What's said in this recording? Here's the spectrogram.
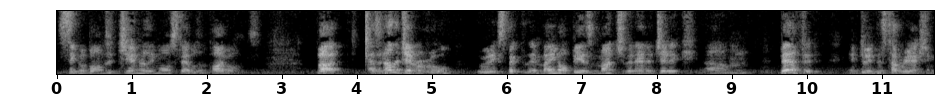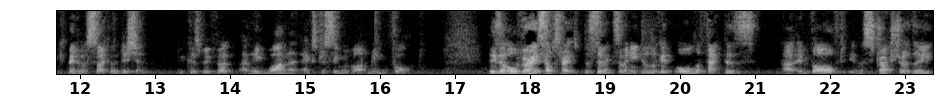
sigma bonds are generally more stable than pi bonds. But as another general rule, we would expect that there may not be as much of an energetic um, benefit in doing this type of reaction compared to a cycloaddition because we've got only one extra sigma bond being formed. These are all very substrate specific, so we need to look at all the factors uh, involved in the structure of the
